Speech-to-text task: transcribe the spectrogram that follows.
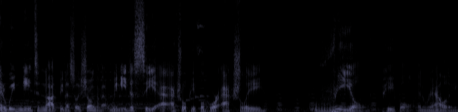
And we need to not be necessarily showing them that. We need to see actual people who are actually real people in reality.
